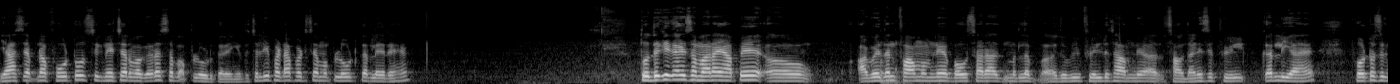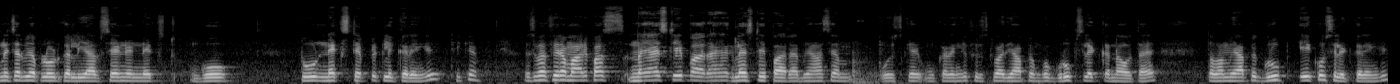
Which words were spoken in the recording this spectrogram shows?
यहाँ से अपना फ़ोटो सिग्नेचर वगैरह सब अपलोड करेंगे। तो चलिए फटाफट से हम अपलोड कर ले रहे हैं। तो देखिए गाइस हमारा यहाँ पे आवेदन फॉर्म हमने बहुत सारा मतलब जो भी फ़ील्ड था, हमने सावधानी से फिल कर लिया है। फ़ोटो सिग्नेचर भी अपलोड कर लिया है। Send and next go to next step पे क्लिक करेंगे, ठीक है? उसके बाद फिर हमारे पास नया स्टेप आ रहा है अगला स्टेप आ रहा है। अब यहाँ से हम वो इसके वो करेंगे फिर उसके बाद यहाँ पे हमको ग्रुप सेलेक्ट करना होता है। तो हम यहाँ पे ग्रुप ए को सिलेक्ट करेंगे।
